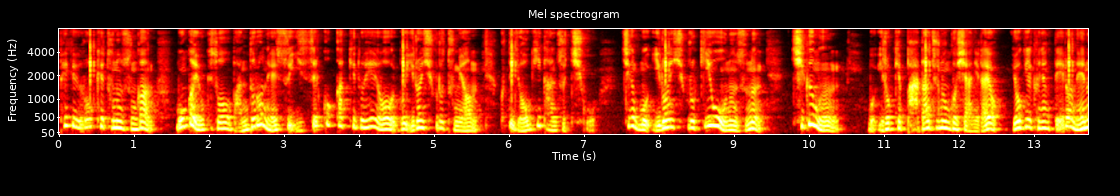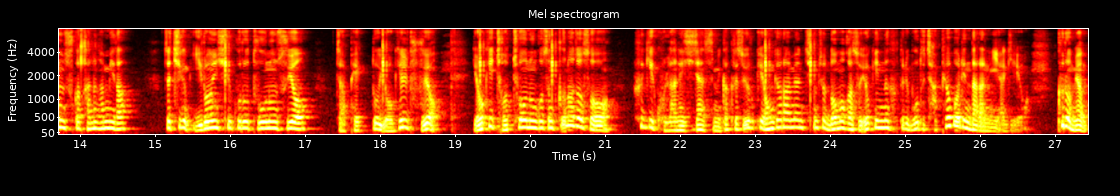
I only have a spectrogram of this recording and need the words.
백이 이렇게 두는 순간 뭔가 여기서 만들어낼 수 있을 것 같기도 해요. 뭐 이런 식으로 두면 근데 여기 단수 치고 지금 뭐 이런 식으로 끼워오는 수는 지금은 뭐 이렇게 받아주는 것이 아니라요. 여길 그냥 때려내는 수가 가능합니다. 자, 지금 이런 식으로 두는 수요. 자, 백도 여길 두고요. 여기 젖혀오는 것은 끊어져서 흙이 곤란해지지 않습니까? 그래서 이렇게 연결하면 지금처럼 넘어가서 여기 있는 흙들이 모두 잡혀버린다라는 이야기예요. 그러면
